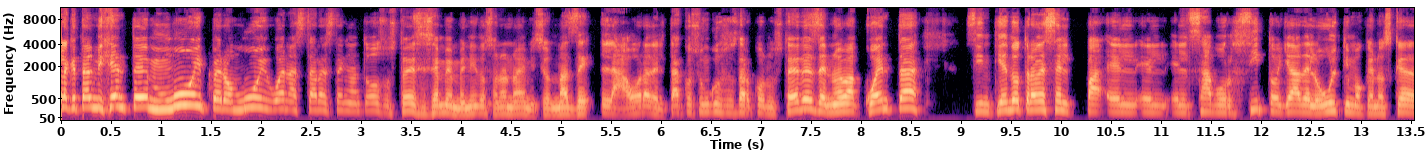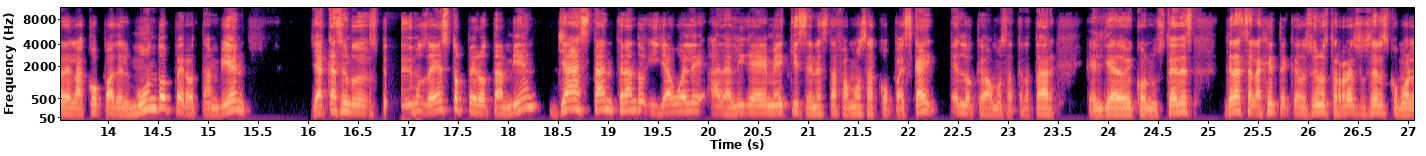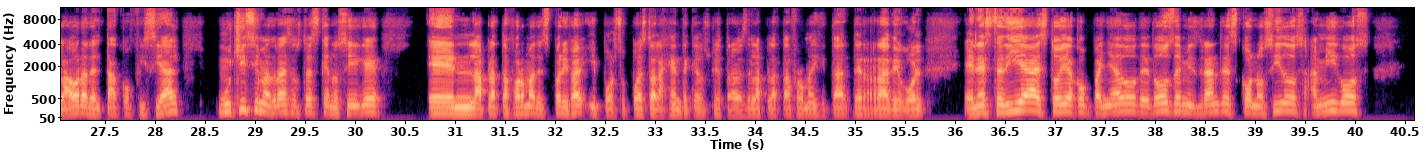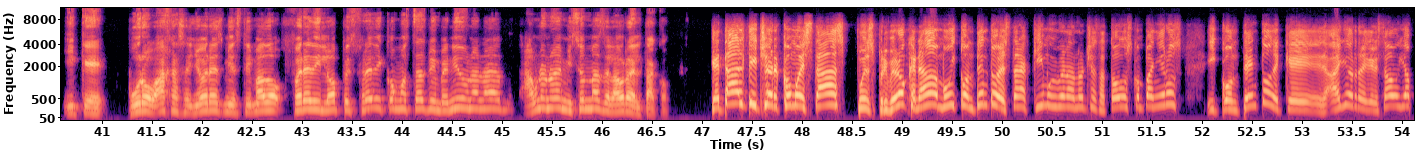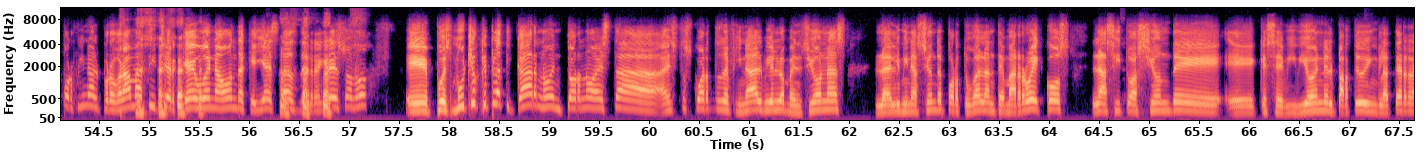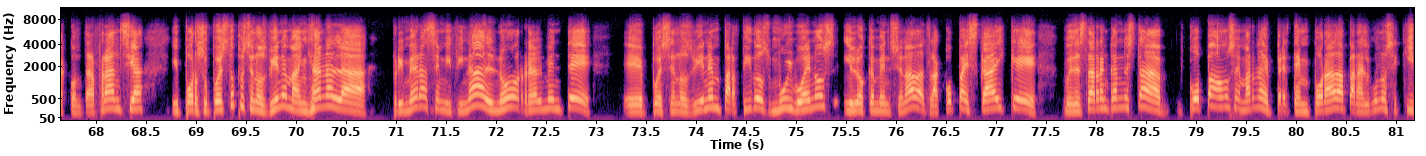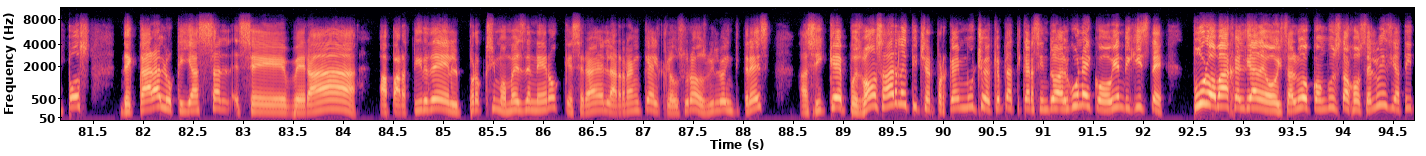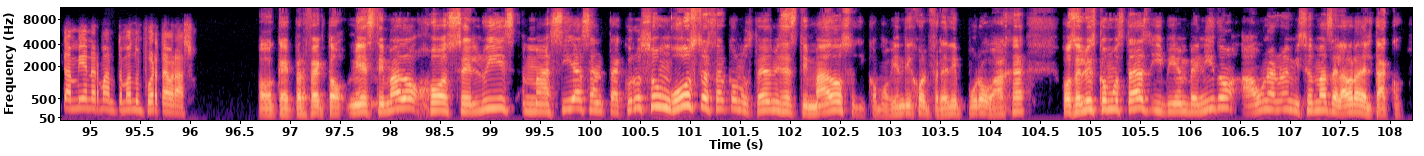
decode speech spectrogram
Hola, ¿qué tal mi gente? Muy, pero muy buenas tardes tengan todos ustedes y sean bienvenidos a una nueva emisión más de La Hora del Taco. Es un gusto estar con ustedes de nueva cuenta, sintiendo otra vez el, el, el, el saborcito ya de lo último que nos queda de la Copa del Mundo, pero también ya casi nos despedimos de esto, pero también ya está entrando y ya huele a la Liga MX en esta famosa Copa Sky. Es lo que vamos a tratar el día de hoy con ustedes. Gracias a la gente que nos sigue en nuestras redes sociales como La Hora del Taco Oficial. Muchísimas gracias a ustedes que nos sigue en la plataforma de Spotify y por supuesto a la gente que nos sigue a través de la plataforma digital de Radio Gol. En este día estoy acompañado de dos de mis grandes conocidos amigos y que Puro baja, señores, mi estimado Freddy López. Freddy, ¿cómo estás? Bienvenido a una nueva emisión más de la hora del taco. ¿Qué tal, teacher? ¿Cómo estás? Pues primero que nada, muy contento de estar aquí. Muy buenas noches a todos, compañeros. Y contento de que hayas regresado ya por fin al programa, teacher. Qué buena onda que ya estás de regreso, ¿no? Eh, pues mucho que platicar, ¿no? En torno a, esta, a estos cuartos de final, bien lo mencionas la eliminación de Portugal ante Marruecos, la situación de eh, que se vivió en el partido de Inglaterra contra Francia y por supuesto pues se nos viene mañana la primera semifinal, ¿no? Realmente eh, pues se nos vienen partidos muy buenos y lo que mencionabas, la Copa Sky que pues está arrancando esta Copa, vamos a llamarla de pretemporada para algunos equipos de cara a lo que ya se verá a partir del próximo mes de enero, que será el arranque del clausura 2023. Así que pues vamos a darle, teacher, porque hay mucho de qué platicar sin duda alguna y como bien dijiste, puro baja el día de hoy. Saludo con gusto a José Luis y a ti también, hermano, te mando un fuerte abrazo. Ok, perfecto. Mi estimado José Luis Macías Santa Cruz, un gusto estar con ustedes, mis estimados, y como bien dijo el Freddy, puro baja. José Luis, ¿cómo estás? Y bienvenido a una nueva emisión más de la hora del taco.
